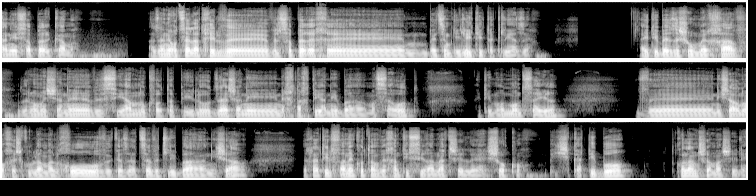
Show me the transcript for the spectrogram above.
אני אספר כמה. אז אני רוצה להתחיל ו... ולספר איך אה, בעצם גיליתי את הכלי הזה. הייתי באיזשהו מרחב, זה לא משנה, וסיימנו כבר את הפעילות. זה היה שאני נחנכתי אני במסעות, הייתי מאוד מאוד צעיר, ונשארנו אחרי שכולם הלכו, וכזה הצוות ליבה נשאר. החלטתי לפנק אותם והכנתי סיר ענק של אה, שוקו, והשקעתי בו את כל הנשמה שלי.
